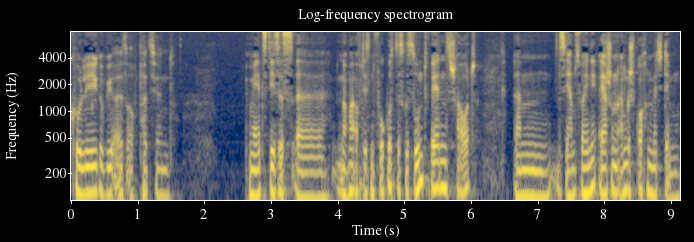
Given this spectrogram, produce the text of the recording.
Kollege wie als auch Patient. Wenn man jetzt dieses, äh, nochmal auf diesen Fokus des Gesundwerdens schaut, ähm, Sie haben es vorhin ja schon angesprochen mit dem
